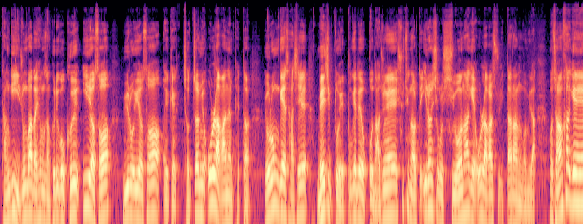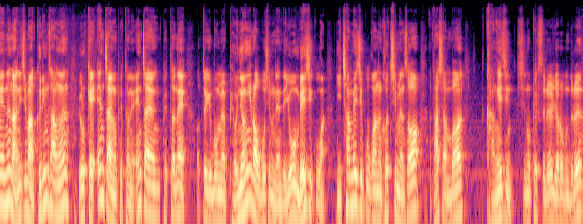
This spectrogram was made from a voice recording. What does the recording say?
단기 이중바닥 형성 그리고 그 이어서 위로 이어서 이렇게 저점이 올라가는 패턴 요런 게 사실 매집도 예쁘게 되었고 나중에 슈팅 나올 때 이런 식으로 시원하게 올라갈 수 있다라는 겁니다. 뭐 정확하게는 아니지만 그림상은 이렇게 N자형 패턴이에요. N자형 패턴에 어떻게 보면 변형이라고 보시면 되는데 요 매집 구간, 2차 매집 구간을 거치면서 다시 한번 강해진 시노펙스를 여러분들은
